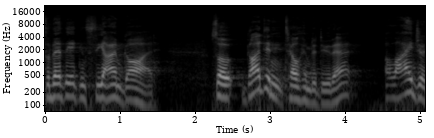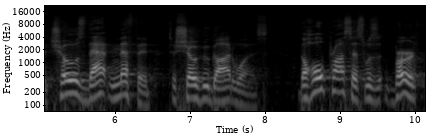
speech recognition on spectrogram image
so that they can see I'm God. So God didn't tell him to do that. Elijah chose that method to show who God was. The whole process was birthed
